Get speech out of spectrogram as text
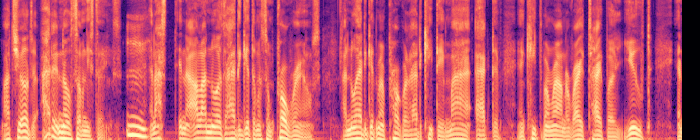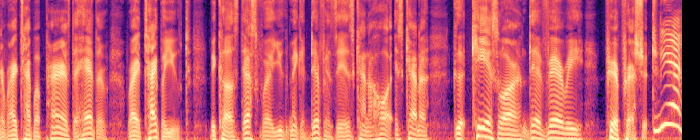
my children, I didn't know some of these things. Mm. And I and all I knew is I had to get them in some programs. I knew I had to get them in programs. I had to keep their mind active and keep them around the right type of youth and the right type of parents that had the right type of youth because that's where you make a difference. It's kind of hard. It's kind of good. Kids are they're very peer pressured. Yeah.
